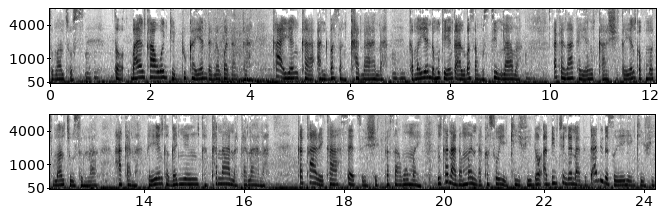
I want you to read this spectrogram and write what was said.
tomatoes. To bayan ka wanke duka yadda na gwada ka ka yanka albasan kanana. Kamar yadda muke yanka albasa steam nama. Haka za ka yanka shi ka yanka kuma tomatoes na haka na ka yanka ganyen ka kanana kanana. Ka kare ka setin shi ka samu mai. In kana da man da ka soya kifi don abincin gana da daɗi da soyayyen kifi.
